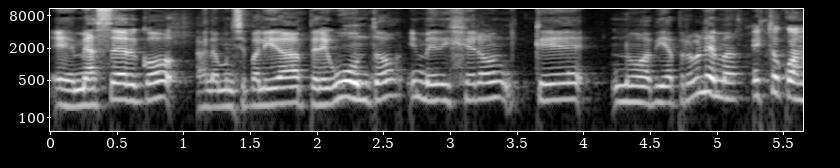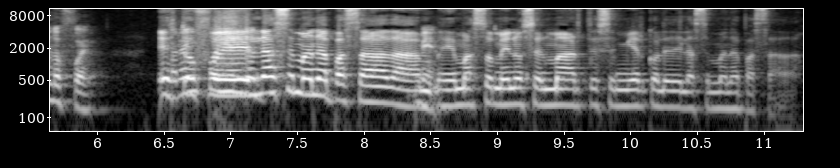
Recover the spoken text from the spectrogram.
eh, me acerco a la municipalidad, pregunto y me dijeron que no había problema. ¿Esto cuándo fue? Esto fue la semana pasada, eh, más o menos el martes, el miércoles de la semana pasada.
